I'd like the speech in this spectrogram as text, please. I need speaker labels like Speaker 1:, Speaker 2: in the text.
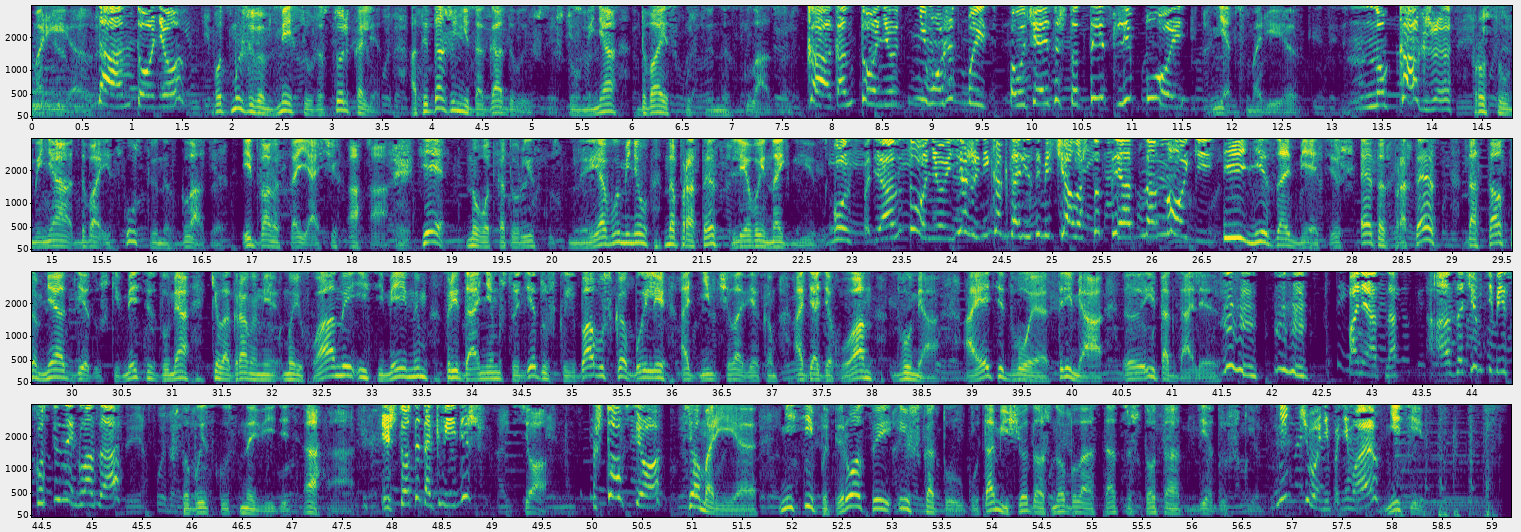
Speaker 1: Мария,
Speaker 2: Да, Антонио.
Speaker 1: Вот мы живем вместе уже столько лет, а ты даже не догадываешься, что у меня два искусственных глаза.
Speaker 2: Как, Антонио? Не может быть. Получается, что ты слепой.
Speaker 1: Нет, Мария,
Speaker 2: Но как же?
Speaker 1: просто у меня два искусственных глаза и два настоящих. Ага. Те, ну вот, которые искусственные, я выменял на протез левой ноги.
Speaker 2: Господи, Антонио, я же никогда не замечала, что ты одноногий.
Speaker 1: И не заметишь, этот протез достался мне от дедушки вместе с двумя килограммами марихуаны и семейным преданием, что дедушка и бабушка были одним человеком, а дядя Хуан двумя, а эти двое тремя э, и так далее.
Speaker 2: Понятно. А зачем тебе искусственные глаза?
Speaker 1: Чтобы искусственно видеть. Ага.
Speaker 2: И что ты так видишь?
Speaker 1: Все.
Speaker 2: Что все?
Speaker 1: Все, Мария, неси папиросы и шкатулку. Там еще должно было остаться что-то от дедушки.
Speaker 2: Ничего не понимаю.
Speaker 1: Неси.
